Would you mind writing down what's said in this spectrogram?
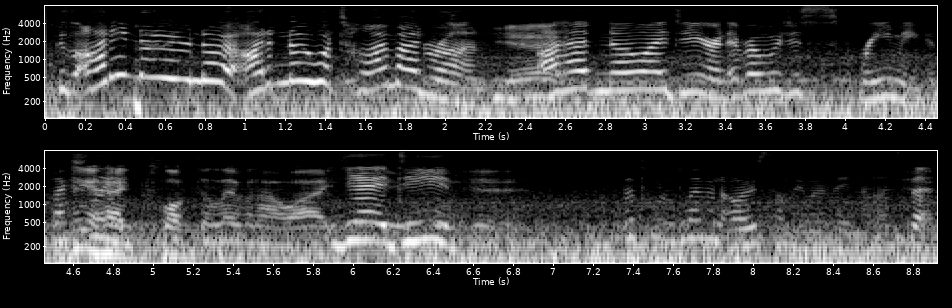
Because I didn't even know. I didn't know what time I'd run. Yeah. I had no idea, and everyone was just screaming. It's actually. I think I had clocked 11.08. Yeah, it did. Yeah. that's what eleven oh something would have been nice. But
